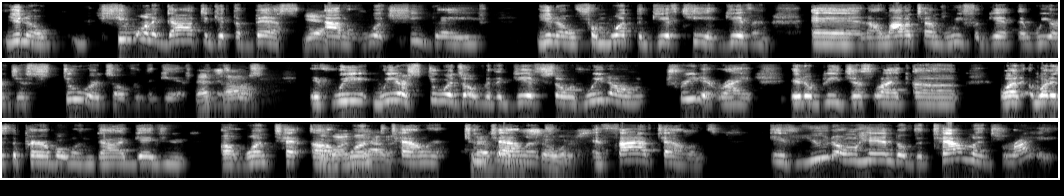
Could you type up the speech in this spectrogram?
You know, she wanted God to get the best out of what she gave, you know, from what the gift he had given. And a lot of times we forget that we are just stewards over the gift. That's all if we we are stewards over the gift so if we don't treat it right it'll be just like uh, what what is the parable when god gave you uh, one, ta- uh, one, one talent, talent two talents and five talents if you don't handle the talents right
